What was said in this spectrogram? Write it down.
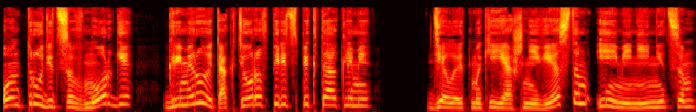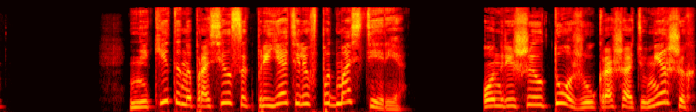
Он трудится в морге, гримирует актеров перед спектаклями, делает макияж невестам и именинницам. Никита напросился к приятелю в подмастерье. Он решил тоже украшать умерших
